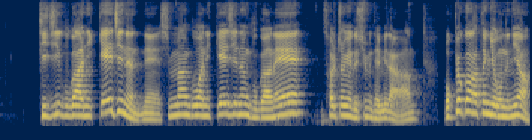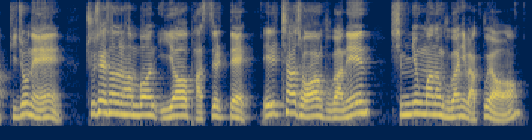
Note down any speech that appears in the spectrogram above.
지지 구간이 깨지는 네 10만 구간이 깨지는 구간에 설정해 두시면 됩니다. 목표가 같은 경우는요 기존에 추세선을 한번 이어봤을 때 1차 저항 구간은 16만원 구간이 맞고요.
